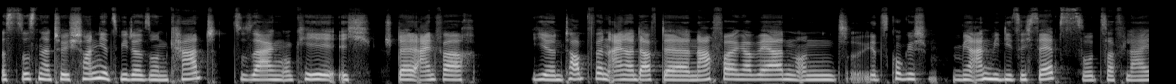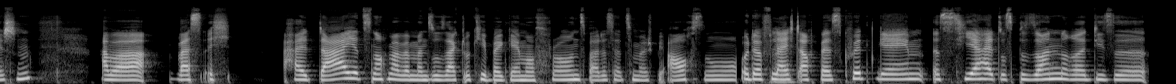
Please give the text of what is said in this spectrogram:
ist das natürlich schon jetzt wieder so ein Cut, zu sagen, okay, ich stelle einfach hier einen Topf hin, einer darf der Nachfolger werden und jetzt gucke ich mir an, wie die sich selbst so zerfleischen. Aber was ich halt da jetzt nochmal, wenn man so sagt, okay, bei Game of Thrones war das ja zum Beispiel auch so. Oder vielleicht auch bei Squid Game ist hier halt das Besondere, diese,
